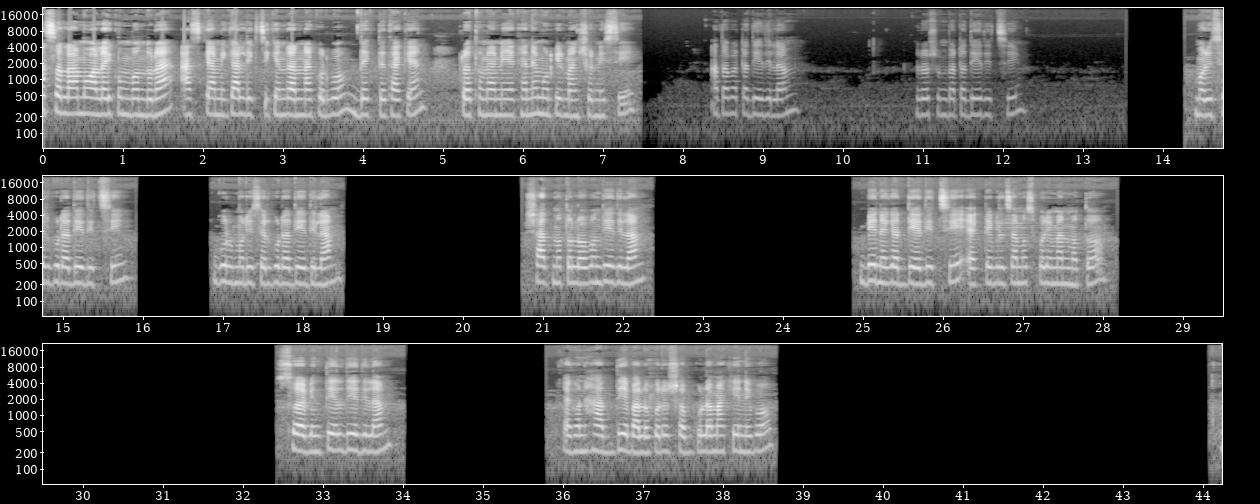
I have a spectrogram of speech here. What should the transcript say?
আসসালামু আলাইকুম বন্ধুরা, আজকে আমি গার্লিক চিকেন রান্না করব, দেখতে থাকেন। প্রথমে আমি এখানে মুরগির মাংস নিচ্ছি। আদা বাটা দিয়ে দিলাম, রসুন বাটা দিয়ে দিচ্ছি, মরিচের গুঁড়া দিয়ে দিচ্ছি, গোলমরিচের গুঁড়া দিয়ে দিলাম, স্বাদ মতো লবণ দিয়ে দিলাম, ভিনেগার দিয়ে দিচ্ছি এক টেবিল চামচ পরিমাণ মতো। সয়াবিন তেল দিয়ে দিলাম। এখন হাত দিয়ে ভালো করে সবগুলা মাখিয়ে নিব।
